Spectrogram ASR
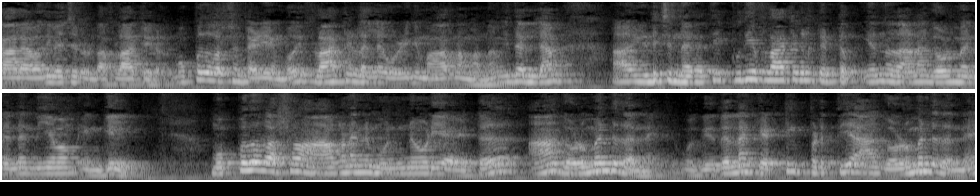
കാലാവധി വെച്ചിട്ടുണ്ട് ആ ഫ്ളാറ്റുകൾ മുപ്പത് വർഷം കഴിയുമ്പോൾ ഈ ഫ്ളാറ്റുകളെല്ലാം ഒഴിഞ്ഞു മാറണമെന്നും ഇതെല്ലാം ഇടിച്ചു നിരത്തി പുതിയ ഫ്ളാറ്റുകൾ കിട്ടും എന്നതാണ് ഗവൺമെന്റിന്റെ നിയമം എങ്കിൽ. മുപ്പത് വർഷം ആകണതിന് മുന്നോടിയായിട്ട് ആ ഗവൺമെന്റ് തന്നെ ഇതെല്ലാം കെട്ടിപ്പെടുത്തിയ ആ ഗവൺമെന്റ് തന്നെ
